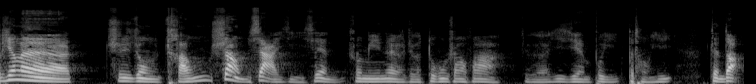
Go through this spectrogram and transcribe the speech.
天呢。是一种长上下影线，说明呢这个多空双方啊这个意见不一不统一，震荡。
